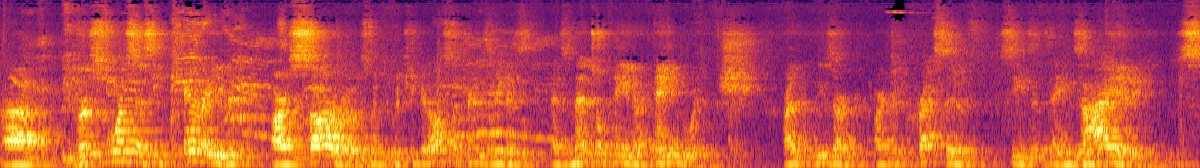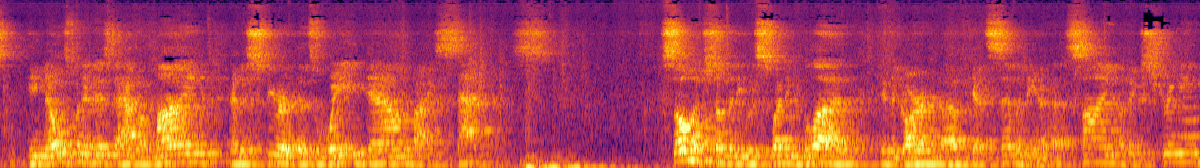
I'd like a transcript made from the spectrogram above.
Uh, verse 4 says he carried our sorrows, which, which you could also translate as, as mental pain or anguish. Right? These are, are depressive seasons, anxieties. He knows what it is to have a mind and a spirit that's weighed down by sadness. So much so that he was sweating blood in the Garden of Gethsemane, a, sign of extreme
